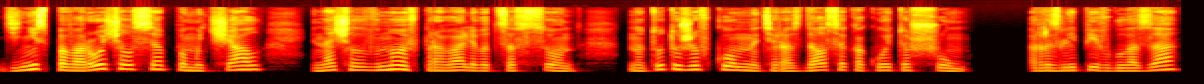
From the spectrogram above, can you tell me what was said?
Денис поворочился, помычал и начал вновь проваливаться в сон, но тут уже в комнате раздался какой-то шум. Разлепив глаза,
